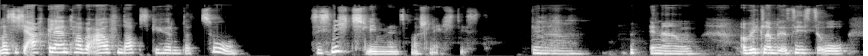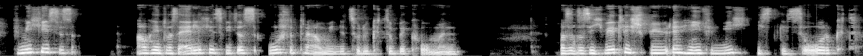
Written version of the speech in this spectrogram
Was ich auch gelernt habe, Auf und Abs gehören dazu. Es ist nicht schlimm, wenn es mal schlecht ist. Genau. Genau. Aber ich glaube, es ist so, für mich ist es auch etwas Ähnliches wie das Urvertrauen wieder zurückzubekommen. Also, dass ich wirklich spüre, hey, für mich ist gesorgt.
